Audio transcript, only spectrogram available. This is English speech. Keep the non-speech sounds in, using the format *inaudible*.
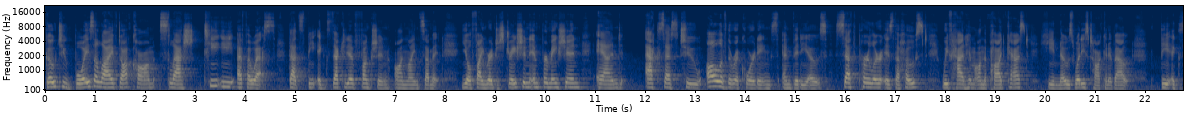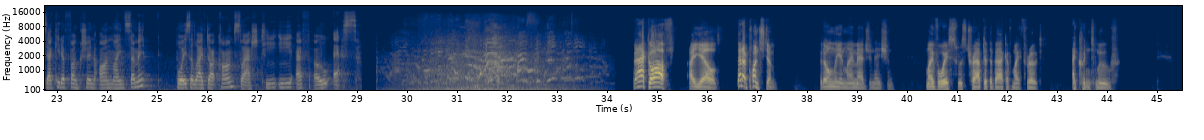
Go to boysalive.com slash TEFOS. That's the Executive Function Online Summit. You'll find registration information and access to all of the recordings and videos. Seth Perler is the host. We've had him on the podcast. He knows what he's talking about. The Executive Function Online Summit, boysalive.com slash T-E-F-O-S. Back off, I yelled. Then I punched him but only in my imagination. My voice was trapped at the back of my throat. I couldn't move.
